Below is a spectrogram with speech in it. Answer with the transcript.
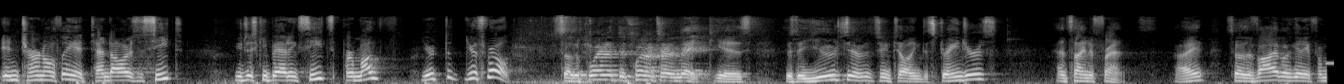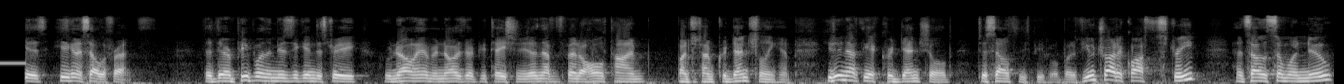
internal thing at $10 a seat. You just keep adding seats per month. You're, you're thrilled. So the point, the point I'm trying to make is there's a huge difference between telling to strangers and selling to friends, right? So the vibe I'm getting from is he's going to sell to friends. That there are people in the music industry who know him and know his reputation. He doesn't have to spend a whole time, bunch of time credentialing him. You didn't have to get credentialed to sell to these people. But if you try to cross the street and to someone new,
